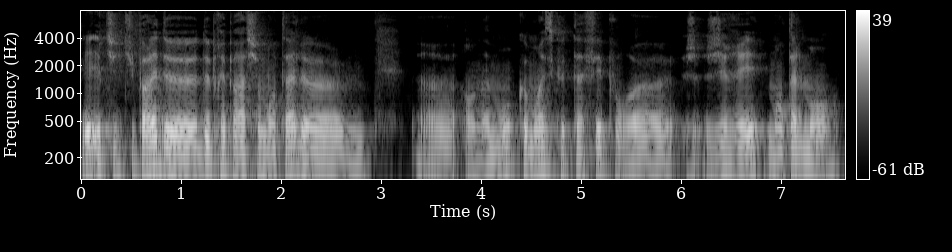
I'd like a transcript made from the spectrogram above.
Et, tu, tu, parlais de, de préparation mentale euh, euh, en amont. Comment est-ce que tu as fait pour euh, gérer mentalement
